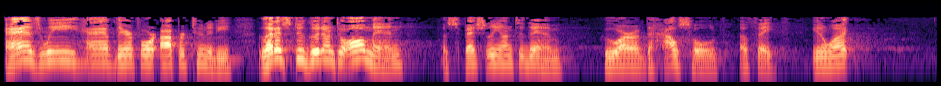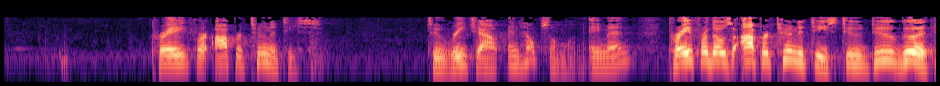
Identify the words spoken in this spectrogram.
As we have therefore opportunity, let us do good unto all men, especially unto them who are of the household of faith. You know what? Pray for opportunities to reach out and help someone. Amen. Pray for those opportunities to do good.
